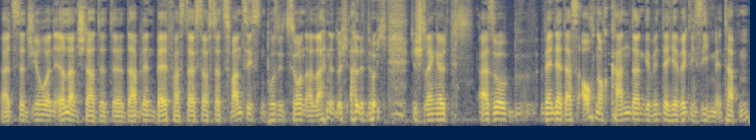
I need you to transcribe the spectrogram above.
als der Giro in Irland startete, Dublin, Belfast, da ist er aus der 20. Position alleine durch alle durchgeschlängelt. Also wenn der das auch noch kann, dann gewinnt er hier wirklich sieben Etappen.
